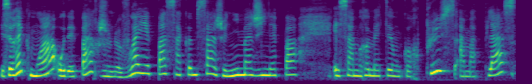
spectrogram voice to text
Et c'est vrai que moi, au départ, je ne voyais pas ça comme ça, je n'imaginais pas. Et ça me remettait encore plus à ma place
